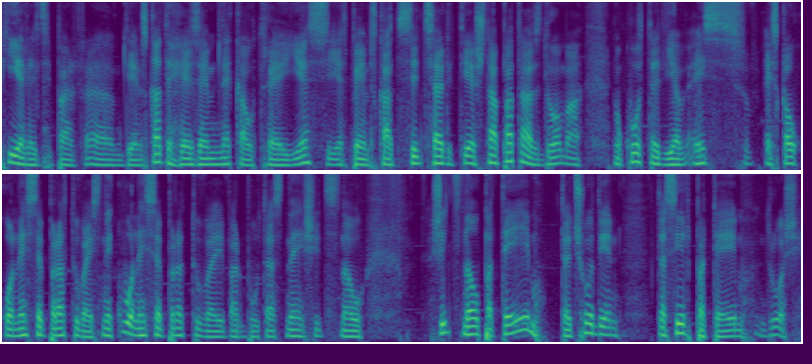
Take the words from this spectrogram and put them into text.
pieredzi par uh, dienas katehēzēm nekautrējies, iespējams kāds cits arī tieši tāpatās domā, nu ko tad, ja es, es kaut ko nesapratu, vai es neko nesapratu, vai varbūt tās ne, šits nav, šits nav pa tēmu, tad šodien tas ir par tēmu, droši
